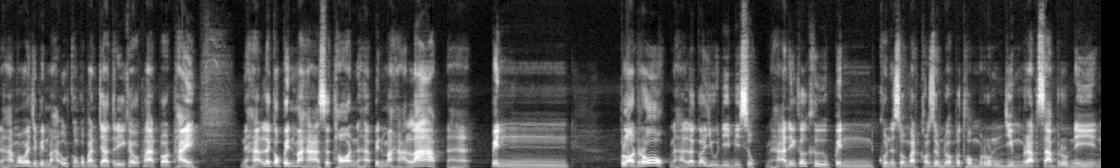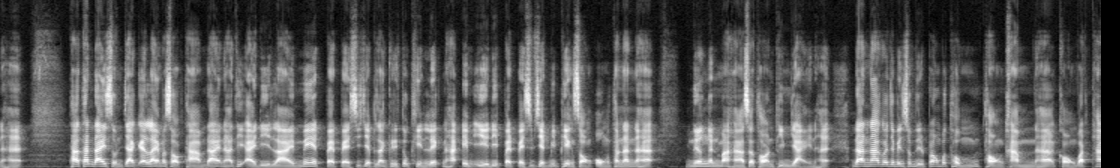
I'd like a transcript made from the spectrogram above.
นะฮะไม่ว่าจะเป็นมหาอุดของกบันจาตรีแคล้วคลาดปลอดภัยนะฮะแล้วก็เป็นมหาสะท้อนนะฮะเป็นมหาลาบนะฮะเป็น ปลอดโรคนะฮะแล้วก็อยู่ดีมีสุขนะฮะอันนี้ก็คือเป็นคุณสมบัติของสมเด็จพระปฐมรุ่นยิ้มรับทรัพย์รุ่นนี้นะฮะถ้าท่านใดสนใจอดไลน์มาสอบถามได้นะฮะที่ ID Line เมธ8847ภาษาอังกฤษตัวเขียนเล็กนะฮะ MED 8817มีเพียง 2 องค์เท่านั้นนะฮะเนื้อเงินมหาสะท้อนพิมพ์ใหญ่นะฮะด้านหน้าก็จะเป็นสมเด็จพระปฐมทองคำนะฮะของวัดท่า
